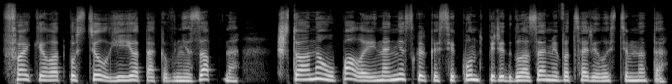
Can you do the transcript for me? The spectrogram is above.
Факел отпустил ее так внезапно, что она упала, и на несколько секунд перед глазами воцарилась темнота.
